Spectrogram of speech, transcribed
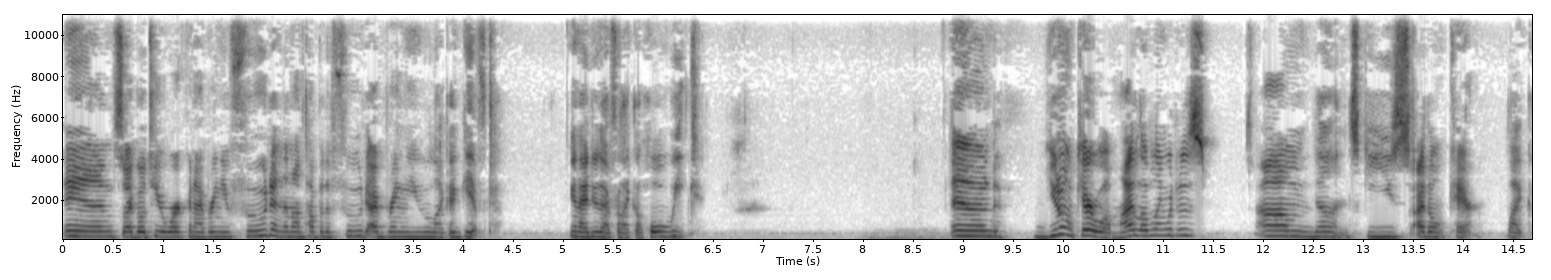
And so I go to your work and I bring you food, and then on top of the food, I bring you like a gift. And I do that for like a whole week. And you don't care what my love language is? I'm done, skis. I don't care. Like,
